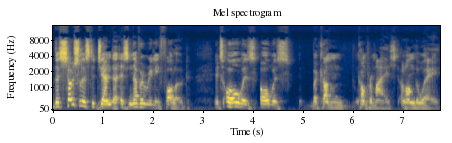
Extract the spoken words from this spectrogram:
the socialist agenda is never really followed. It's always always become compromised along the way.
